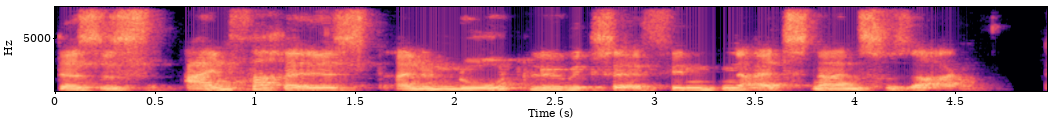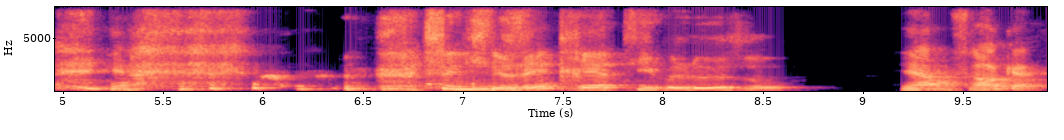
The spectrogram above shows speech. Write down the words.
dass es einfacher ist, eine Notlüge zu erfinden, als Nein zu sagen. Ja. das finde ich eine sehr kreative Lösung. Ja, Frauke.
